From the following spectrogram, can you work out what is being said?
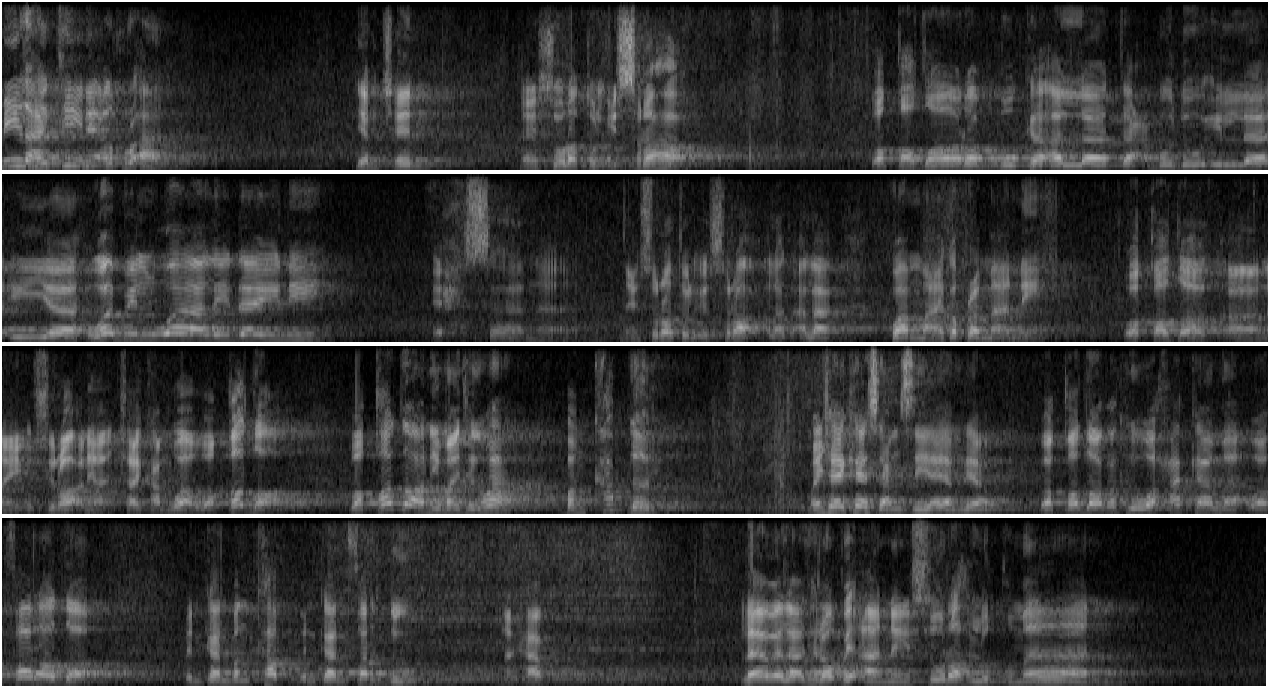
มีหลายที่ในอัลกุรอานอย่างเช่นในสุรทูลอิสรา وقضى ربك ألا تعبدوا إلا إياه وبالوالدين إحسانا ในสุรทูลอิสราอัลลอฮฺละความหมายก็ประมาณนี้ วกดในอุสิระเนี่ยใช้คำว่าวกดวกดนี่หมายถึงว่า บังคับเลย ไม่ใช่แค่สั่งเสียอย่างเดียววกดก็คือวฮักกามะวฟารดเป็นการบังคับเป็นการฟัรดูนะครับ แล้วเวลาที่เราไปอ่านในสุรลุกมาน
